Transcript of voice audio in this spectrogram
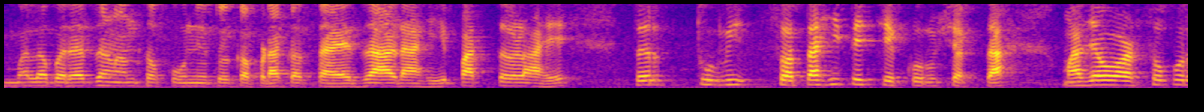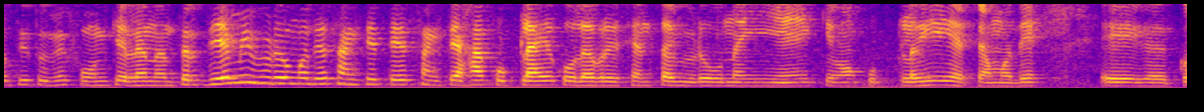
मला बऱ्याच जणांचा फोन येतो आहे कपडा कसा आहे जाड आहे पातळ आहे. तर तुम्ही स्वतःही ते चेक करू शकता. माझ्या व्हॉट्सअपवरती तुम्ही फोन केल्यानंतर जे मी व्हिडिओमध्ये सांगते तेच सांगते. हा कुठलाही कोलॅबरेशनचा व्हिडिओ नाही आहे किंवा कुठलंही ह्याच्यामध्ये ए, क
